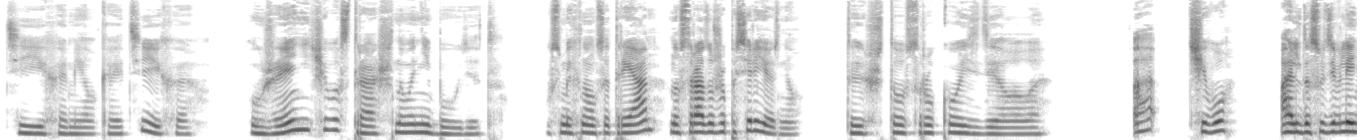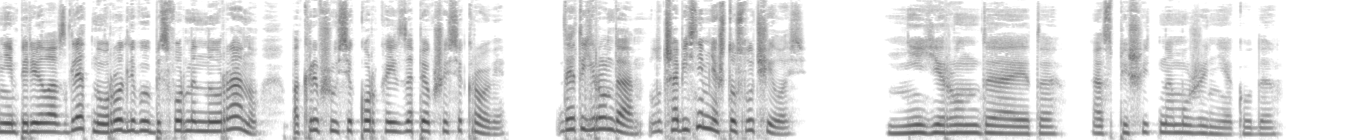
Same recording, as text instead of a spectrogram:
«Тихо, мелкая, тихо. Уже ничего страшного не будет», — усмехнулся Триан, но сразу же посерьезнел. «Ты что с рукой сделала?» «А? Чего?» Альда с удивлением перевела взгляд на уродливую бесформенную рану, покрывшуюся коркой из запекшейся крови. «Да это ерунда. Лучше объясни мне, что случилось». «Не ерунда это, а спешить нам уже некуда».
